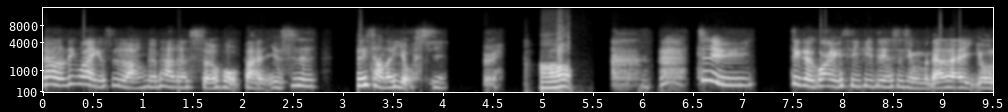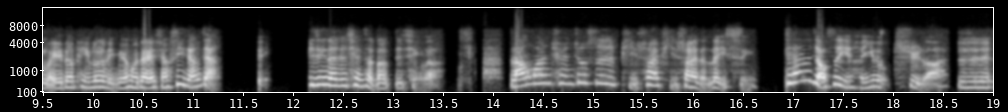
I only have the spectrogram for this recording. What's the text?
还有另外一个是狼跟他的蛇伙伴，也是非常的有戏。对，好。至于这个关于 CP 这件事情，我们大家在有雷的评论里面会再详细讲讲。对毕竟那就牵扯到剧情了。狼完全就是痞帅痞帅的类型，其他的角色也很有趣啦，就是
